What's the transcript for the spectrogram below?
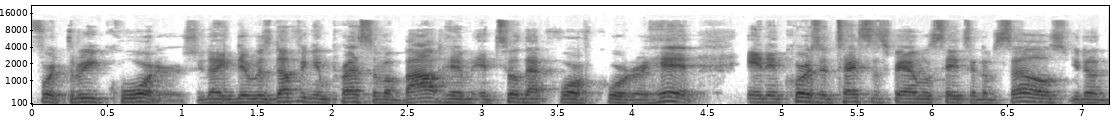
for three quarters. Like there was nothing impressive about him until that fourth quarter hit. And of course, the Texas fan will say to themselves, you know,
